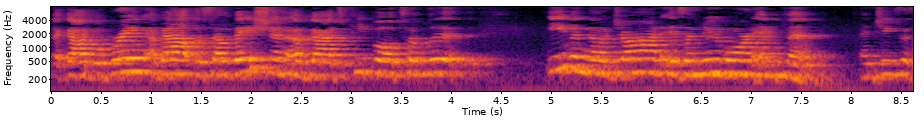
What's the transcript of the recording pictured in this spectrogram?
that that God will bring about the salvation of God's people to live, even though John is a newborn infant and Jesus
